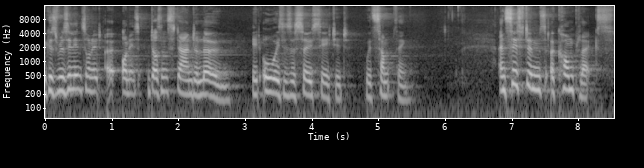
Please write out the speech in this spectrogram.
because resilience on, it, uh, on its doesn't stand alone. It always is associated with something. And systems are complex.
